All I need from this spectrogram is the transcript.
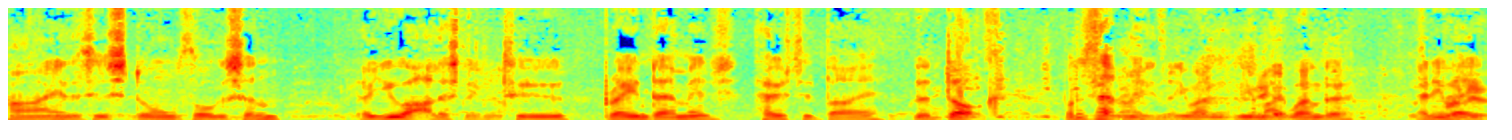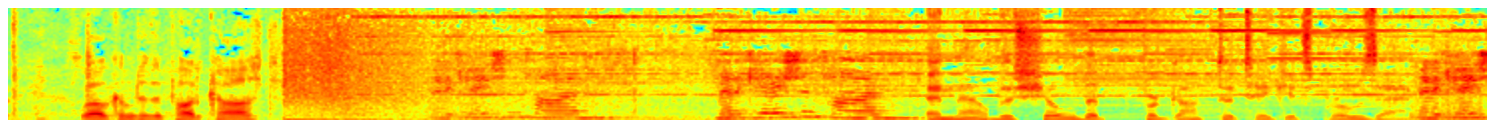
Hi, this is Storm Thorgerson. Uh, you are listening to Brain Damage, hosted by the Doc. What does that mean? You, won- you might wonder. Anyway, welcome to the podcast. Medication time. Medication time. And now the show that forgot to take its Prozac. Medication.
